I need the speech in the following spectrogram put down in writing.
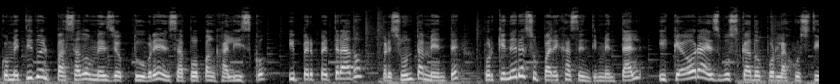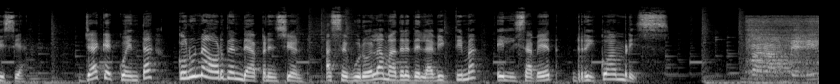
cometido el pasado mes de octubre en Zapopan, Jalisco, y perpetrado, presuntamente, por quien era su pareja sentimental y que ahora es buscado por la justicia, ya que cuenta con una orden de aprehensión, aseguró la madre de la víctima, Elizabeth Rico Ambris. Para pedir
